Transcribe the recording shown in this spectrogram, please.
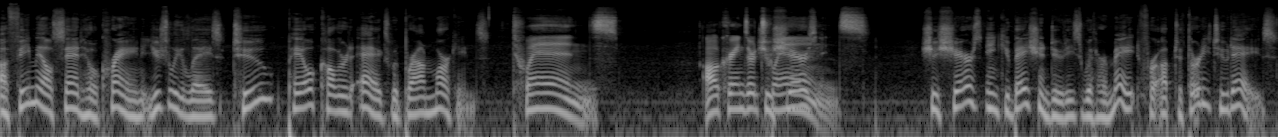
A female sandhill crane usually lays two pale colored eggs with brown markings. Twins. All cranes are She shares- twins. She shares incubation duties with her mate for up to 32 days.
